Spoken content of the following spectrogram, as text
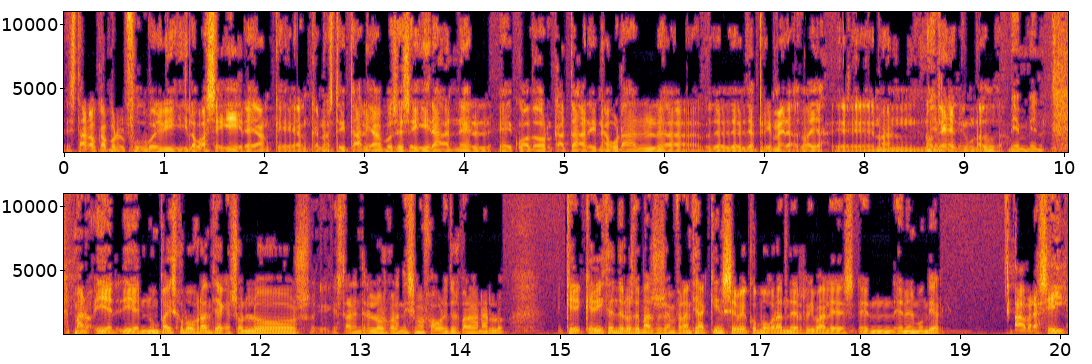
está loca por el fútbol y, y lo va a seguir, eh, aunque, aunque no esté Italia, pues se seguirá en el Ecuador-Qatar inaugural eh, de, de- de primeras, vaya, eh, no, no Bien, tengáis bien. ninguna duda. Bien, bien. Mano, y, en- y en un país como Francia, que son los que están entre los grandísimos favoritos para ganarlo, ¿qué, qué dicen de los demás? O sea, en Francia, ¿quién se ve como grandes rivales en, en el Mundial? A Brasil.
